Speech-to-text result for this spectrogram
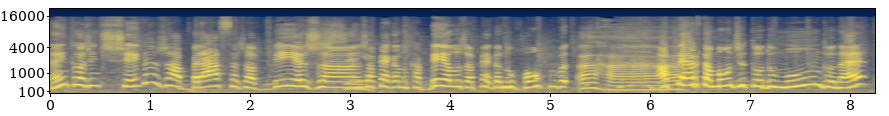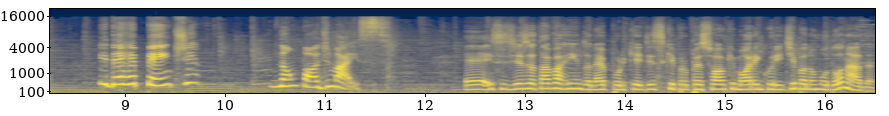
Né? Então a gente chega, já abraça, já beija, Sim. já pega no cabelo, já pega no ombro, Aham. aperta a mão de todo mundo, né? E de repente não pode mais. É, esses dias eu tava rindo, né? Porque disse que pro pessoal que mora em Curitiba não mudou nada.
